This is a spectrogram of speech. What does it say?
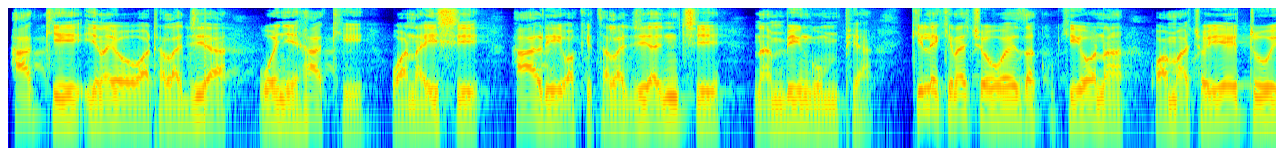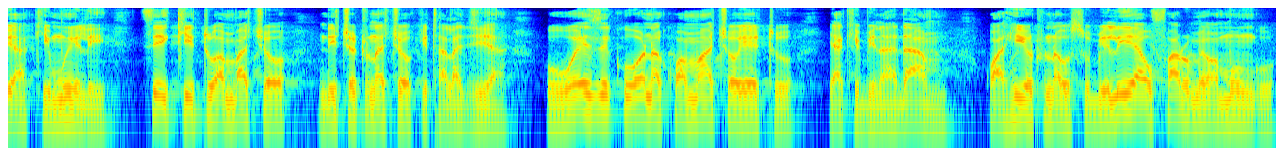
haki inayowatarajia wenye haki wanaishi hali wakitarajia nchi na mbingu mpya. Kile kinachoweza kukiona kwa macho yetu ya kimwili si kitu ambacho ndicho tunachokitarajia. Huwezi kuona kwa macho yetu ya kibinadamu. Kwa hiyo tunausubilia ufalume wa mungu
